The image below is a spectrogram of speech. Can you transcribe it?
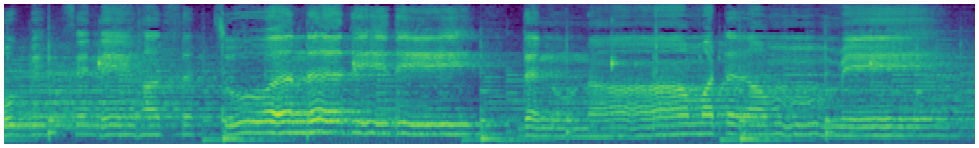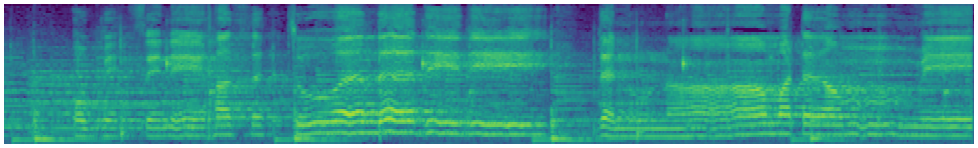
ඔබේ සෙනෙහස සුවඳ දිදී දැනුණා මට අම්මේ. ඔබේ සෙනෙහස සුවඳ දිදී දැනුණා මට අම්මේ.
